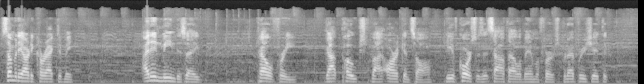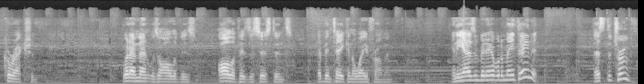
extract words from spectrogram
Somebody already corrected me. I didn't mean to say Pelphrey got poached by Arkansas. He, of course, was at South Alabama first, but I appreciate the correction. What I meant was all of his all of his assistants have been taken away from him. And he hasn't been able to maintain it. That's the truth.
